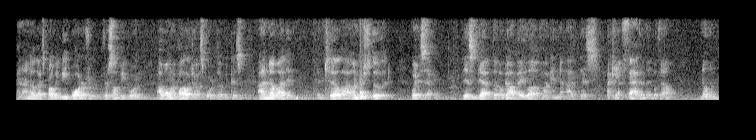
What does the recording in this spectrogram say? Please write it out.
and I know that's probably deep water for, for some people, and I won't apologize for it though, because I know I didn't until I understood, wait a second, this depth of agape love, I can, I, that's, I can't fathom it without knowing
